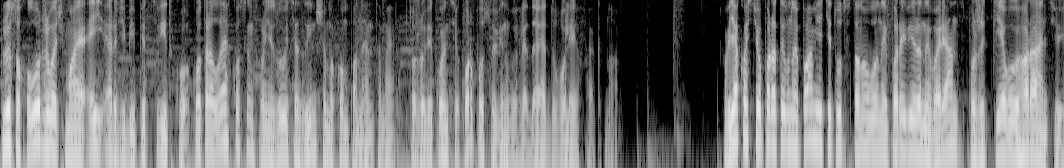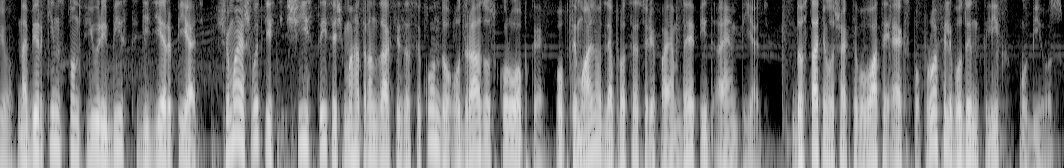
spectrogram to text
Плюс охолоджувач має ARGB підсвітку, котра легко синхронізується з іншими компонентами, тож у віконці корпусу він виглядає доволі ефектно. В якості оперативної пам'яті тут встановлений перевірений варіант з пожиттєвою гарантією набір Kingston Fury Beast DDR5, що має швидкість 6000 мегатранзакцій за секунду одразу з коробки, оптимально для процесорів AMD під AM5. Достатньо лише активувати Expo профіль в один клік у BIOS.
